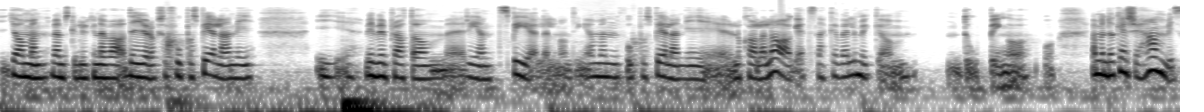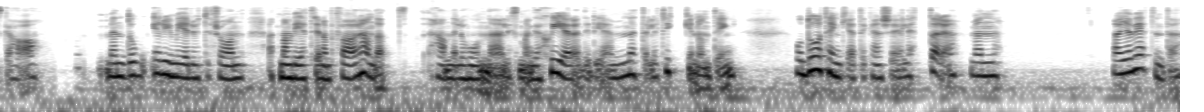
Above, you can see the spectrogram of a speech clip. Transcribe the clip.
ja men vem skulle det kunna vara? Det gör också fotbollsspelaren i i, vi vill prata om eh, rent spel eller någonting. Ja, men fotbollsspelaren i lokala laget snackar väldigt mycket om doping och, och ja, men då kanske det är han vi ska ha. Men då är det ju mer utifrån att man vet redan på förhand att han eller hon är liksom engagerad i det ämnet eller tycker någonting. Och då tänker jag att det kanske är lättare. Men ja, jag vet inte.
